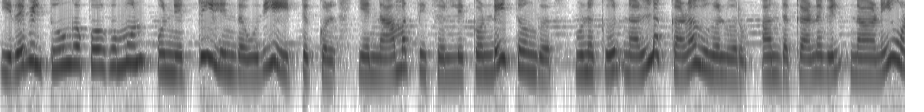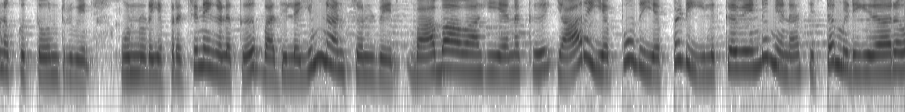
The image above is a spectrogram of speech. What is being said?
இரவில் தூங்க போகும் முன் உன் நெற்றியில் இந்த உதியை இட்டுக்கொள். என் நாமத்தை சொல்லிக்கொண்டே தூங்கு. உனக்கு நல்ல கனவுகள் வரும். அந்த கனவில் நானே உனக்கு தோன்றுவேன். உன்னுடைய பிரச்சனைகளுக்கு பதிலையும் நான் சொல்வேன். பாபாவாகி எனக்கு யாரை எப்போது எப்படி இழுக்க வேண்டும் என திட்டமிடுகிறாரோ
